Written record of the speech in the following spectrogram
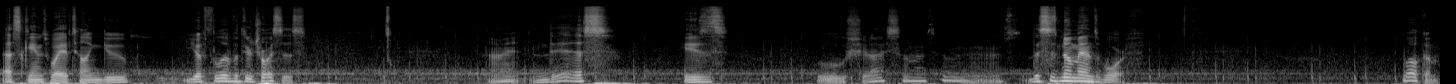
That's the game's way of telling you you have to live with your choices. Alright, this is Ooh, should I summon some? This is No Man's Wharf. Welcome.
